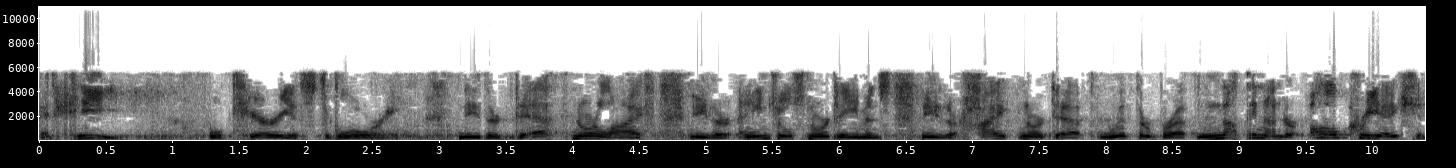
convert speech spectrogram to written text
And He will carry us to glory. Neither death nor life, neither angels nor demons, neither height nor depth, width or breadth, nothing under all creation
